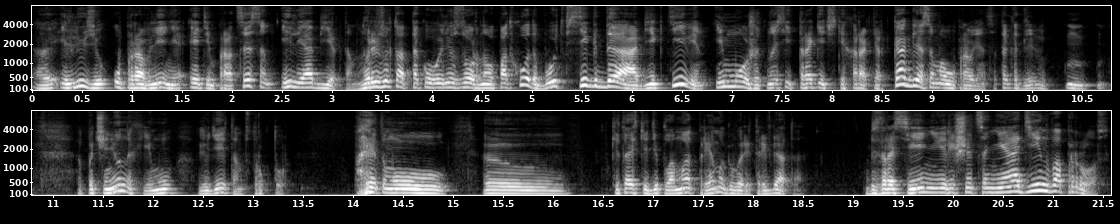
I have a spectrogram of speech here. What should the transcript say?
иллюзию управления этим процессом или объектом. Но результат такого иллюзорного подхода будет всегда объективен и может носить трагический характер как для самого управленца, так и для подчиненных ему людей, там, структур. Поэтому э, китайский дипломат прямо говорит, ребята, без России не решится ни один вопрос.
